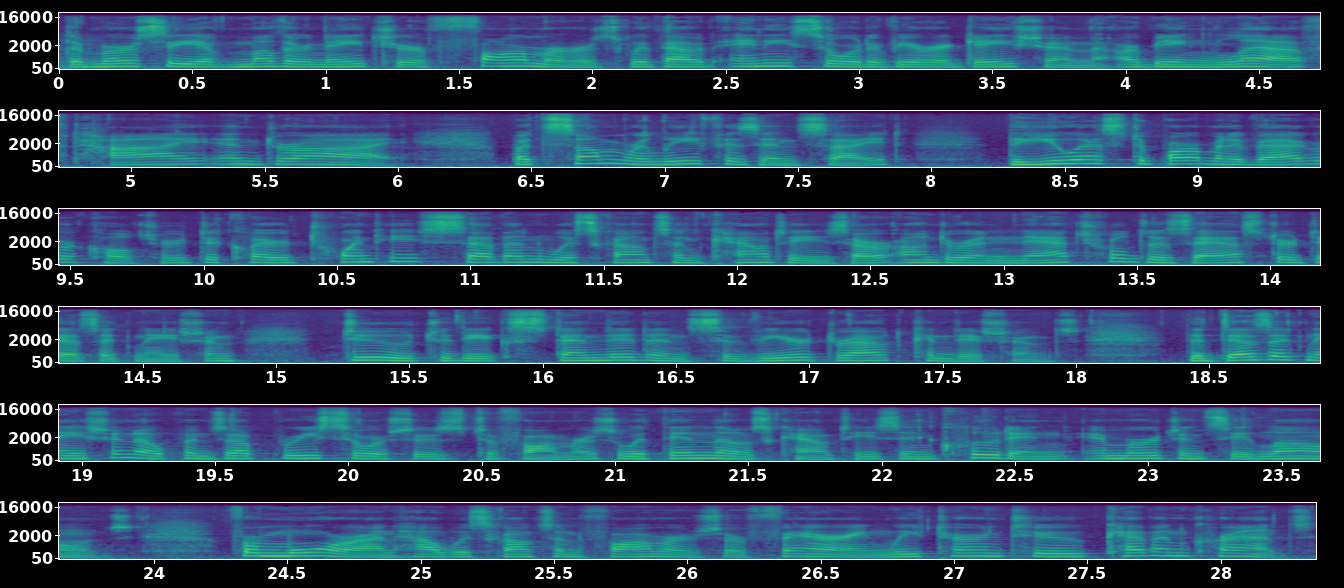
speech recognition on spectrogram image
At the mercy of Mother Nature, farmers without any sort of irrigation are being left high and dry. But some relief is in sight. The U.S. Department of Agriculture declared 27 Wisconsin counties are under a natural disaster designation due to the extended and severe drought conditions. The designation opens up resources to farmers within those counties, including emergency loans. For more on how Wisconsin farmers are faring, we turn to Kevin Krentz,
